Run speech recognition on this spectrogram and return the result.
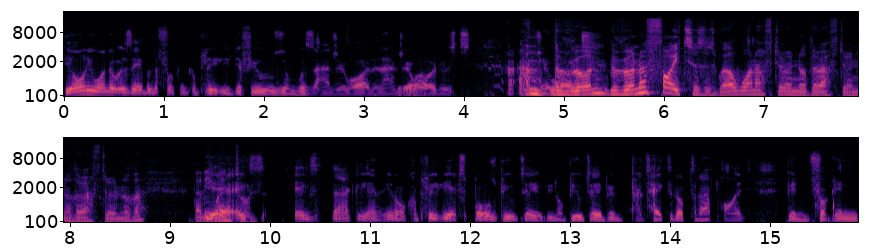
The only one that was able to fucking completely diffuse him was Andre Ward, and Andre Ward was And Andre the Ward's- run, the run of fighters as well, one after another, after another, after another, that he yeah, went on. ex- exactly, and you know, completely exposed Bute. You know, Bute had been protected up to that point, been fucking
